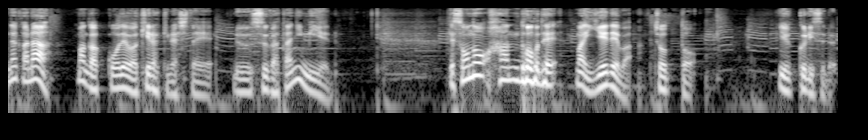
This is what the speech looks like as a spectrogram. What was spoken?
だから、まあ、学校ではキラキラしている姿に見える。でその反動で、まあ、家ではちょっとゆっくりする。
